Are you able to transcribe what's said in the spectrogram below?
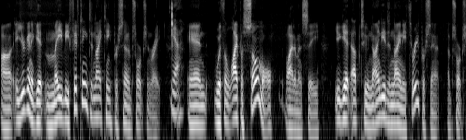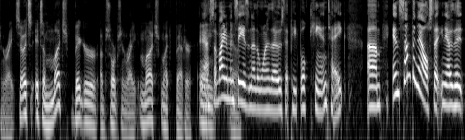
Uh, you're going to get maybe 15 to 19 percent absorption rate. Yeah. And with a liposomal vitamin C, you get up to 90 to 93 percent absorption rate. So it's it's a much bigger absorption rate, much much better. Yeah, so vitamin yeah. C is another one of those that people can take. Um, and something else that you know that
